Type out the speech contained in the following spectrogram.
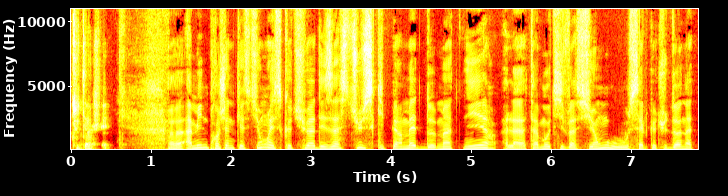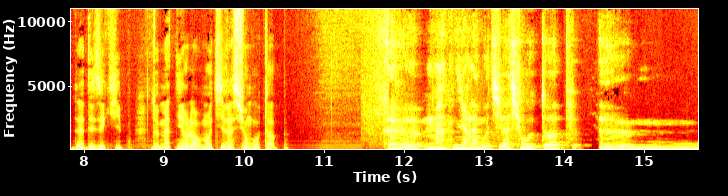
Tout à fait. Euh, Amine, prochaine question. Est-ce que tu as des astuces qui permettent de maintenir la, ta motivation ou celle que tu donnes à, des équipes, de maintenir leur motivation au top? Euh, Maintenir la motivation au top. Euh...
